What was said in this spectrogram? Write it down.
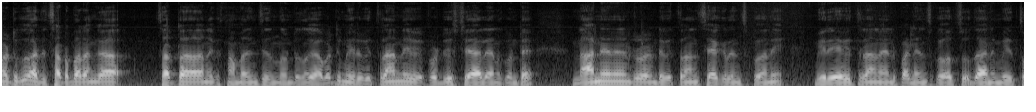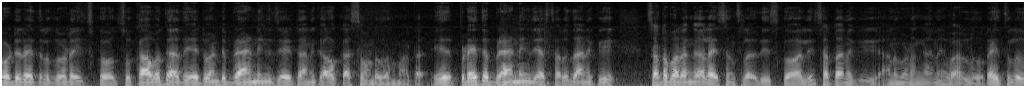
మటుకు అది చట్టపరంగా చట్టానికి సంబంధించింది ఉంటుంది కాబట్టి మీరు విత్తనాన్ని ప్రొడ్యూస్ చేయాలి అనుకుంటే నాణ్యమైనటువంటి విత్తనాన్ని సేకరించుకొని మీరు ఏ విత్తనాన్ని పండించుకోవచ్చు. దాన్ని మీ తోటి రైతులకు కూడా ఇచ్చుకోవచ్చు. కాకపోతే అది ఎటువంటి బ్రాండింగ్ చేయడానికి అవకాశం ఉండదన్నమాట. ఎప్పుడైతే బ్రాండింగ్ చేస్తారో దానికి చట్టపరంగా లైసెన్స్లు అవి తీసుకోవాలి. చట్టానికి అనుగుణంగానే వాళ్ళు రైతులు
